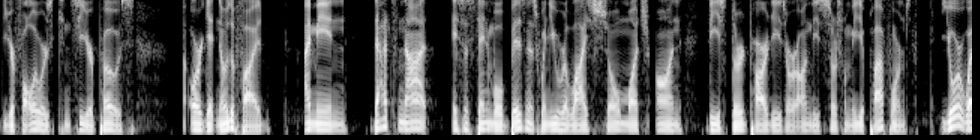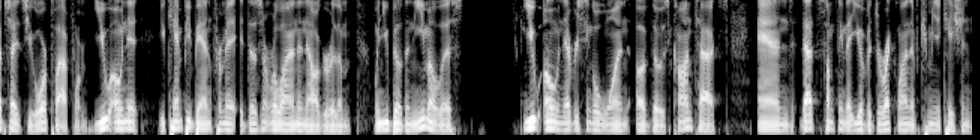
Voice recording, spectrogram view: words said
your followers can see your posts or get notified. I mean, that's not a sustainable business when you rely so much on these third parties or on these social media platforms. Your website's your platform. You own it. You can't be banned from it. It doesn't rely on an algorithm. When you build an email list, you own every single one of those contacts. And that's something that you have a direct line of communication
